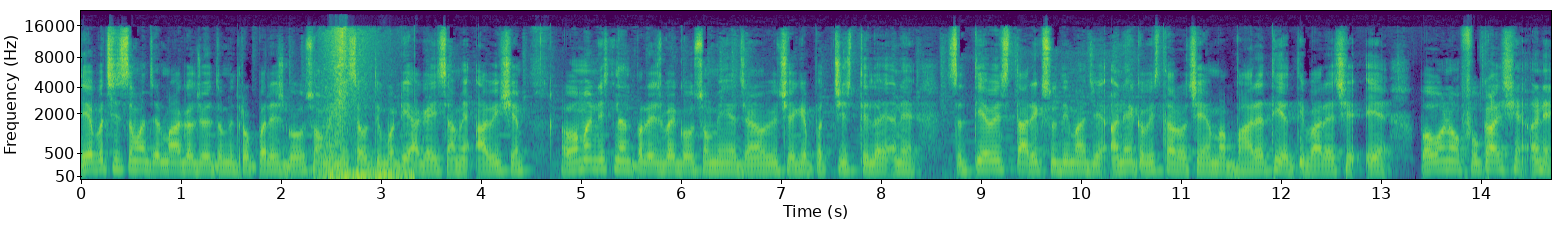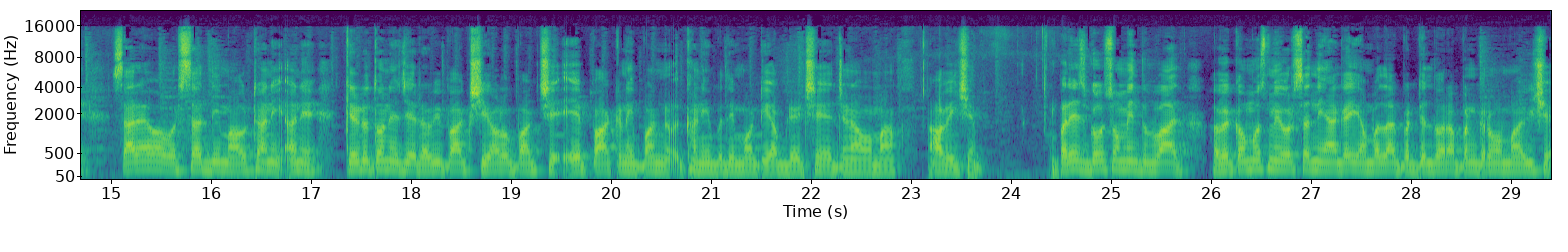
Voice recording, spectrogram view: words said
તે પછી સમાચારમાં આગળ જોઈએ તો મિત્રો પરેશ ગોસ્વામીની સૌથી મોટી આગાહી સામે આવી છે. હવામાન નિષ્ણાત પરેશભાઈ ગોસ્વામીએ જણાવ્યું છે કે પચીસથી લઈ અને સત્યાવીસ તારીખ સુધીમાં જે અનેક વિસ્તારો છે એમાં ભારેથી અતિ ભારે છે એ પવનો ફૂંકાશે અને સારા એવા વરસાદની માવઠાની અને ખેડૂતોને જે રવિ પાક, શિયાળુ પાક છે એ પાકની પણ ઘણી બધી મોટી અપડેટ છે જણાવવામાં આવી છે. પરેશ ગોસ્વામી બાદ હવે કમોસમી વરસાદની આગાહી અંબાલાલ પટેલ દ્વારા પણ કરવામાં આવી છે.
